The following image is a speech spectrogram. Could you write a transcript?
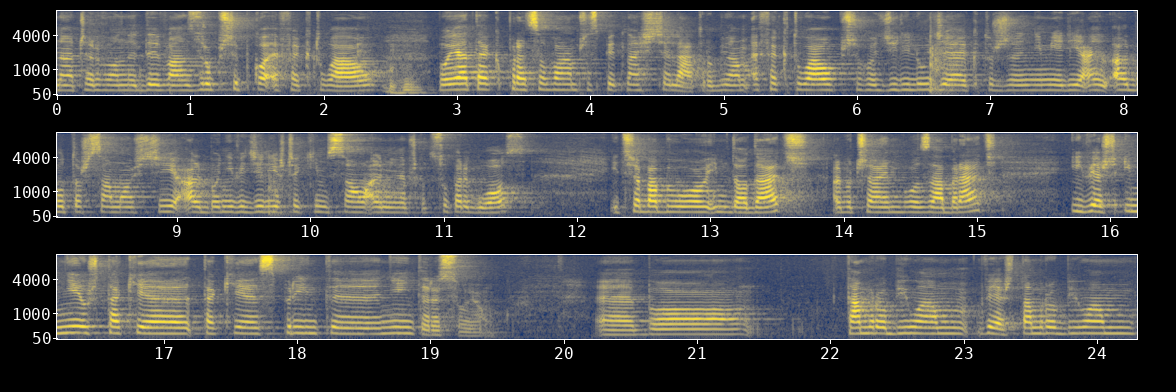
na czerwony dywan, zrób szybko efekt wow, bo ja tak pracowałam przez 15 lat. Robiłam efekt wow, przychodzili ludzie, którzy nie mieli al- albo tożsamości, albo nie wiedzieli jeszcze kim są, ale mieli na przykład super głos i trzeba było im dodać, albo trzeba im było zabrać. I wiesz, i mnie już takie, takie sprinty nie interesują, E, bo tam robiłam, wiesz, tam robiłam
